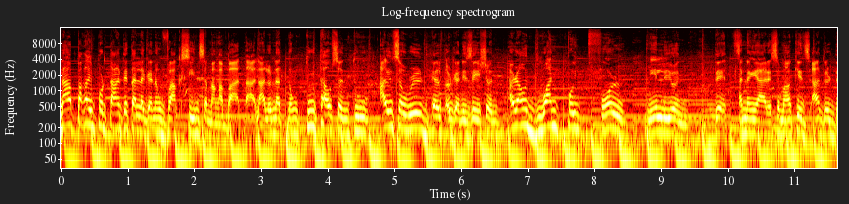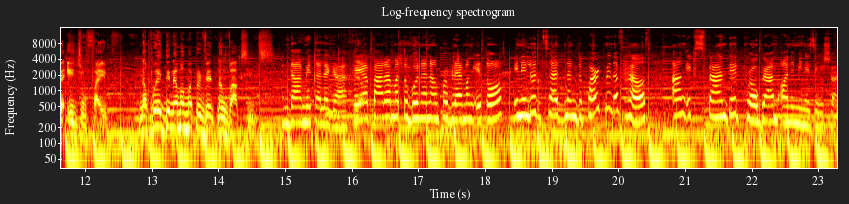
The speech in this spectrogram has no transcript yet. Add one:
Napaka-importante talaga ng vaccine sa mga bata, lalo na't noong 2002, ayon sa World Health Organization, around 1.4 million deaths ang nangyari sa mga kids under the age of 5 na pwede naman ma-prevent ng vaccines. Ang dami talaga. Kaya para matugunan ang problemang ito, iniludsad ng Department of Health ang Expanded Program on Immunization.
